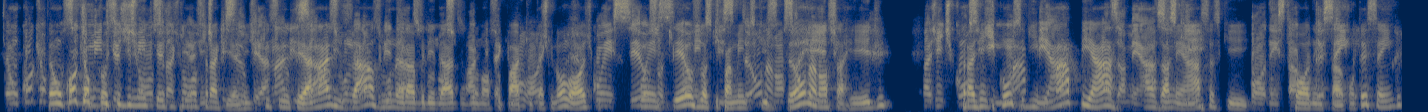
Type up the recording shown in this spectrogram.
Então, qual é o Então, qual é o procedimento que a gente vai mostrar aqui? A gente precisa quê? Analisar as vulnerabilidades do nosso parque tecnológico, conhecer, os equipamentos que estão na nossa rede, para a gente conseguir mapear as as ameaças, que podem estar acontecendo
